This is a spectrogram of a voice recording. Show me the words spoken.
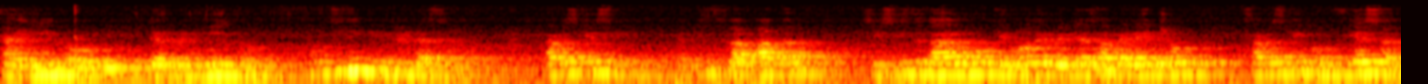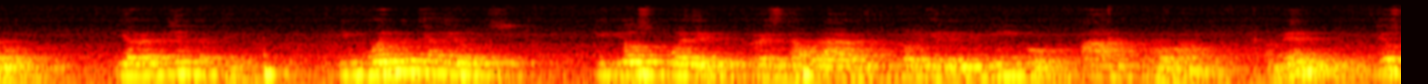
caído y deprimido. No tienen que vivir así. ¿Sabes qué? Si metiste la pata, si hiciste algo que no deberías haber hecho, ¿sabes qué? Confiésalo y arrepiéntate y vuélvete a Dios. Y Dios puede restaurar lo que el enemigo ha robado. Amén. Dios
